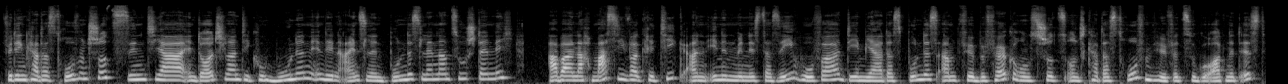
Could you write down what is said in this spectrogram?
Für den Katastrophenschutz sind ja in Deutschland die Kommunen in den einzelnen Bundesländern zuständig. Aber nach massiver Kritik an Innenminister Seehofer, dem ja das Bundesamt für Bevölkerungsschutz und Katastrophenhilfe zugeordnet ist,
